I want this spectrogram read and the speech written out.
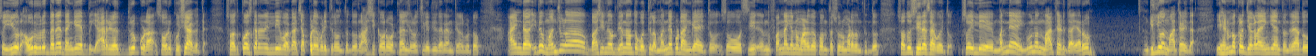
ಸೊ ಇವ್ರು ಅವ್ರ ವಿರುದ್ಧನೇ ದಂಗೆ ಎದ್ದು ಯಾರು ಹೇಳಿದ್ರು ಕೂಡ ಸೊ ಅವ್ರಿಗೆ ಖುಷಿ ಆಗುತ್ತೆ. ಸೊ ಅದಕ್ಕೋಸ್ಕರ ಇಲ್ಲಿ ಇವಾಗ ಚಪ್ಪಳೆ ಬಡಿತಿರುವಂಥದ್ದು ರಾಶಿಕ್ ಅವರು ಒಟ್ಟಿನಲ್ಲಿ ರೊಚ್ಚಿಗೆದ್ದಿದ್ದಾರೆ ಅಂತ ಹೇಳ್ಬಿಟ್ಟು. ಆ್ಯಂಡ್ ಇದು ಮಂಜುಳಾ ಭಾಷಿನವ್ರದ್ದು ಏನೋ ಅಂತ ಗೊತ್ತಿಲ್ಲ. ಮೊನ್ನೆ ಕೂಡ ಹಂಗೆ ಆಯಿತು. ಸೊ ಸಿ, ಒಂದು ಫನ್ನಾಗಿ ಏನೋ ಮಾಡಬೇಕು ಅಂತ ಶುರು ಮಾಡಿದಂಥದ್ದು. ಸೊ ಅದು ಸೀರಿಯಸ್ ಆಗೋಯಿತು. ಸೊ ಇಲ್ಲಿ ಮೊನ್ನೆ ಇವನೊಂದು ಮಾತಾಡಿದ ಯಾರು? ಗಿಲ್ಲಿ ಒಂದು ಮಾತಾಡಿದ ಈ ಹೆಣ್ಮಕ್ಳು ಜಗಳ ಹೆಂಗೆ ಅಂತಂದರೆ ಅದು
